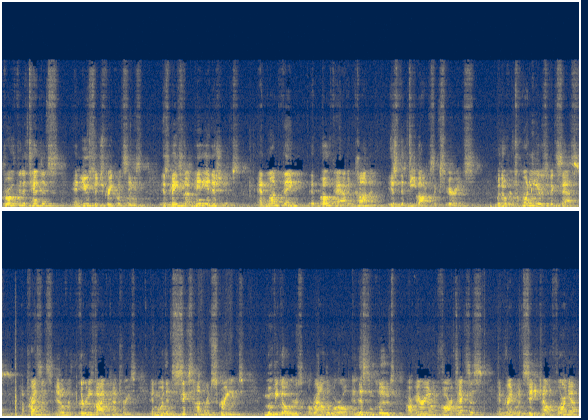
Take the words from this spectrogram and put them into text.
Growth in attendance and usage frequencies is based on many initiatives, and one thing that both have in common is the D-BOX experience. With over 20 years of success, a presence in over 35 countries, and more than 600 screens, moviegoers around the world, and this includes our very own Pharr, Texas, and Redwood City, California,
